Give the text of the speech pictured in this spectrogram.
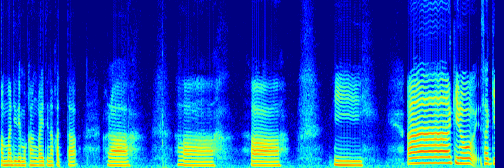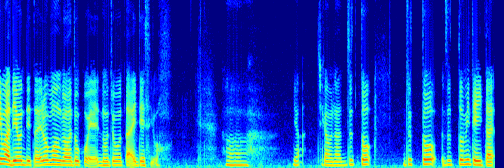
あんまりでも考えてなかったから、ああ、ああ、いい。あー、昨日、さっきまで読んでたエロ漫画はどこへの状態ですよ。あー、いや、違うな。ずっと、ずっと、ずっと見ていた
